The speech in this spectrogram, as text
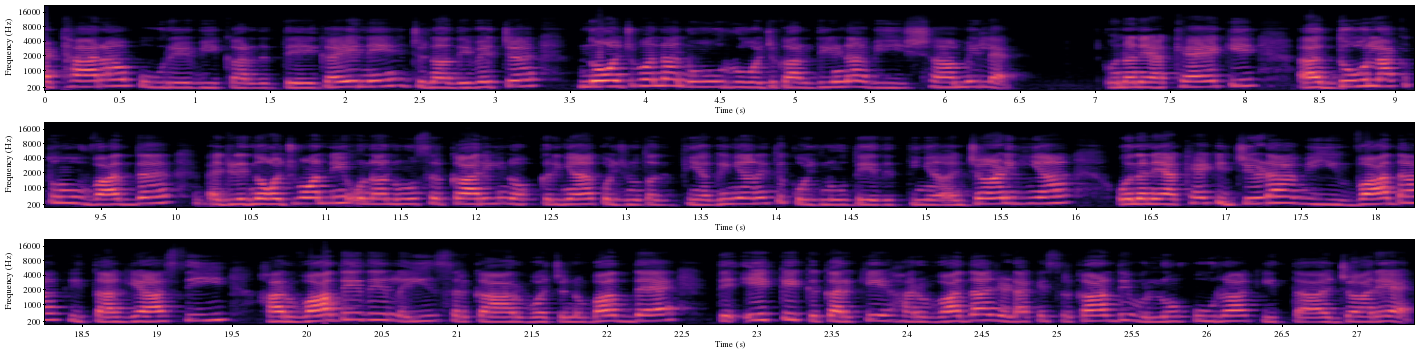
18 ਪੂਰੇ ਵੀ ਕਰ ਦਿੱਤੇ ਗਏ ਨੇ ਜਿਨ੍ਹਾਂ ਦੇ ਵਿੱਚ ਨੌਜਵਾਨਾਂ ਨੂੰ ਰੋਜ਼ਗਾਰ ਦੇਣਾ ਵੀ ਸ਼ਾਮਿਲ ਹੈ। ਉਹਨਾਂ ਨੇ ਆਖਿਆ ਹੈ ਕਿ 2 ਲੱਖ ਤੋਂ ਵੱਧ ਜਿਹੜੇ ਨੌਜਵਾਨ ਨੇ, ਉਹਨਾਂ ਨੂੰ ਸਰਕਾਰੀ ਨੌਕਰੀਆਂ ਕੁਝ ਨੂੰ ਤਾਂ ਦਿੱਤੀਆਂ ਗਈਆਂ ਨੇ ਤੇ ਕੁਝ ਨੂੰ ਦੇ ਦਿੱਤੀਆਂ ਜਾਣਗੀਆਂ। ਉਹਨਾਂ ਨੇ ਆਖਿਆ ਕਿ ਜਿਹੜਾ ਵੀ ਵਾਅਦਾ ਕੀਤਾ ਗਿਆ ਸੀ, ਹਰ ਵਾਅਦੇ ਦੇ ਲਈ ਸਰਕਾਰ ਵਚਨਬੱਧ ਹੈ ਤੇ ਇੱਕ ਇੱਕ ਕਰਕੇ ਹਰ ਵਾਅਦਾ ਜਿਹੜਾ ਕਿ ਸਰਕਾਰ ਦੇ ਵੱਲੋਂ ਪੂਰਾ ਕੀਤਾ ਜਾ ਰਿਹਾ ਹੈ।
